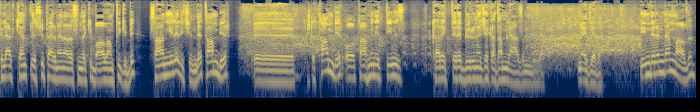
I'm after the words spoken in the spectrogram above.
Clark Kent'le Superman arasındaki bağlantı gibi saniyeler içinde tam bir eee, işte tam bir o tahmin ettiğiniz karaktere bürünecek adam lazım bize medyada. İndirimden mi aldın?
